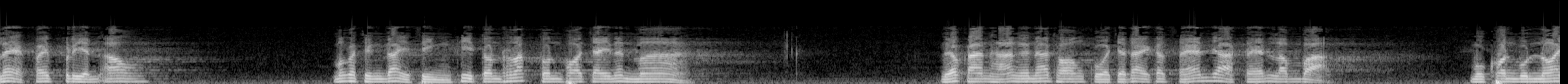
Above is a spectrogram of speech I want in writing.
แลกไปเปลี่ยนเอา มันก็จึงได้สิ่งที่ตนรักตนพอใจนั่นมา แล้วการหาเงินหาทองกลัวจะได้ก็แสนยากแสนลำบาก บุคคลบุญน้อย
